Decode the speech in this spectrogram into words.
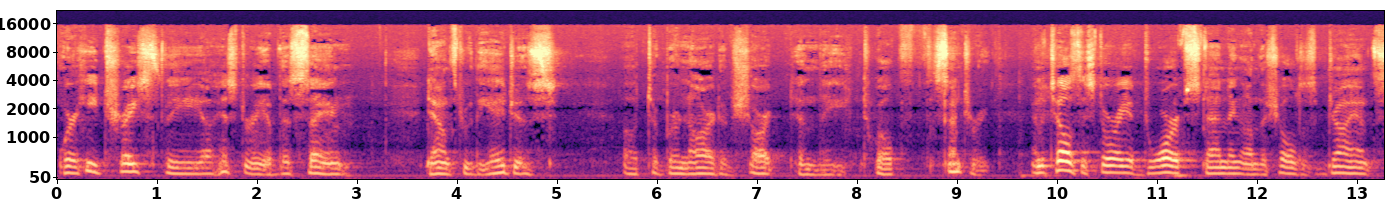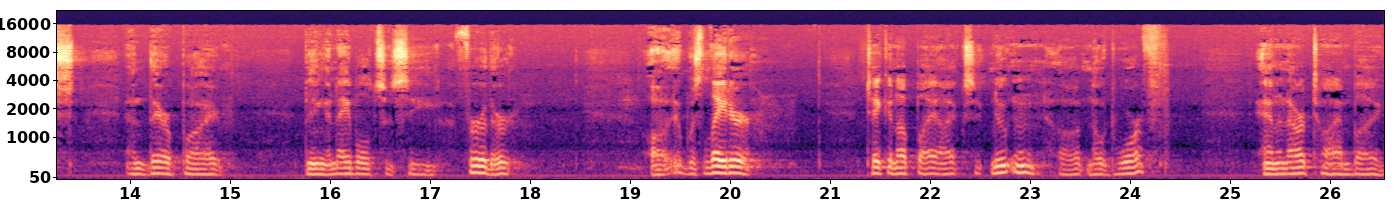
where he traced the uh, history of this saying down through the ages uh, to Bernard of Chartres in the 12th century. And it tells the story of dwarfs standing on the shoulders of giants and thereby being enabled to see further. Uh, it was later taken up by Isaac Newton, uh, no dwarf, and in our time by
